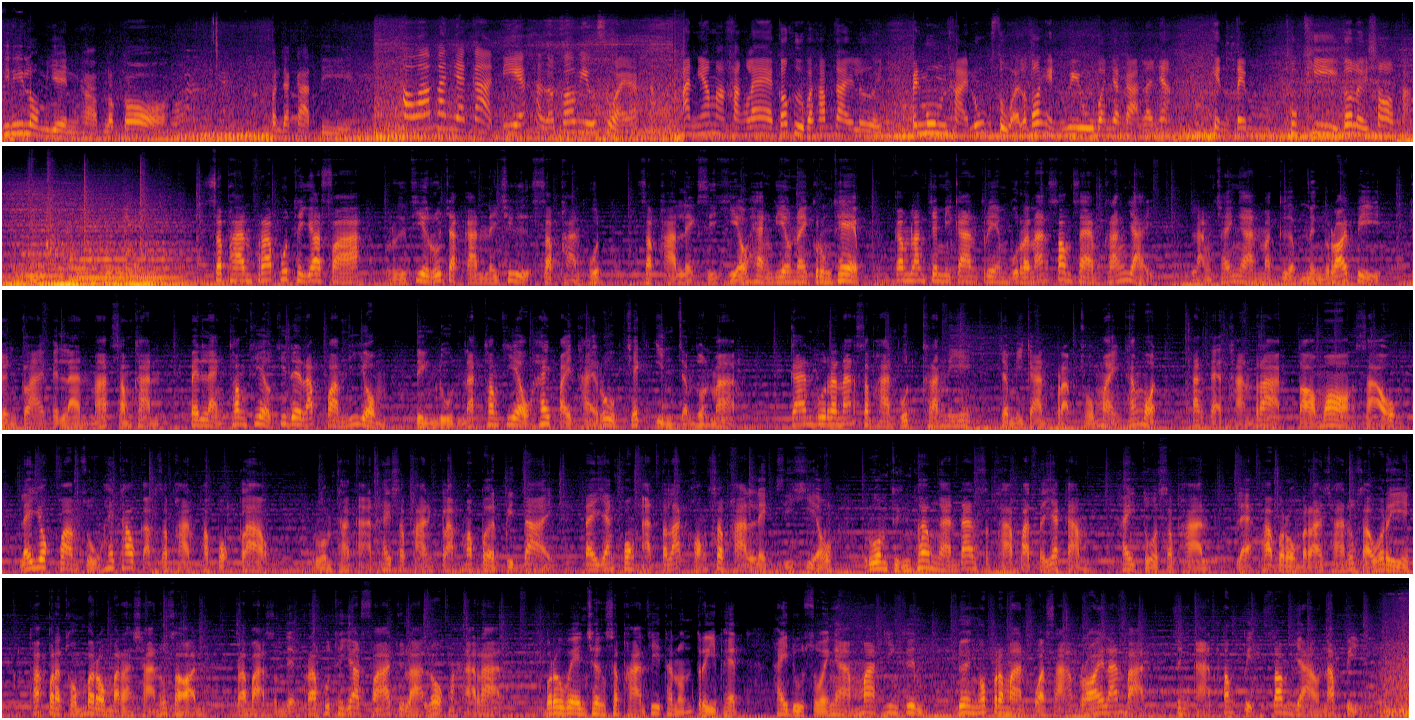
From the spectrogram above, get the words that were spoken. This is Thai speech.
นี่ลมเย็นครับ แล้วก็บรรยากาศดี เพราะว่าบรรยากาศดีอะค่ะ แล้วก็วิวสวยอะค่ะ อันเนี้ยมาครั้งแรกก็คือประทับใจเลย เป็นมุมถ่ายรูปสวย แล้วก็เห็นวิวบรรยากาศอะไรเนี่ย เห็นเต็มทุกที่ก็เลยชอบค่ะ สะพานพระพุทธยอดฟ้า หรือที่รู้จักกันในชื่อสะพานพุทธ สะพานเหล็กสีเขียวแห่งเดียวในกรุงเทพกำลังจะมีการเตรียมบูรณะซ่อมแซมครั้งใหญ่ หลังใช้งานมาเกือบ 100 ปี จนกลายเป็นแลนด์มาร์คสำคัญ เป็นแหล่งท่องเที่ยวที่ได้รับความนิยม ดึงดูดนักท่องเที่ยวให้ไปถ่ายรูปเช็คอินจำนวนมาก การบูรณะสะพานพุทธครั้งนี้ จะมีการปรับโฉมใหม่ทั้งหมด ตั้งแต่ฐานรากต่อหม้อเสา และยกความสูงให้เท่ากับสะพานพระปกเกล้ารวมทั้งอาจให้สะพานกลับมาเปิดปิดได้ แต่ยังคงอัตลักษณ์ของสะพานเหล็กสีเขียว รวมถึงเพิ่มงานด้านสถาปัตยกรรม ให้ตัวสะพาน และพระบรมราชานุสาวรีย์พระประถมบรมราชานุสรณ์พระบาทสมเด็จพระพุทธยอดฟ้าจุฬาโลกมหาราช บริเวณเชิงสะพานที่ถนนตรีเพชร ให้ดูสวยงามมากยิ่งขึ้น ด้วยงบประมาณกว่า 300 ล้านบาท ซึ่งอาจต้องปิดซ่อมยาวนับปี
